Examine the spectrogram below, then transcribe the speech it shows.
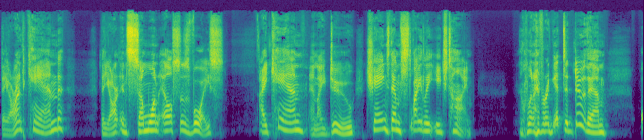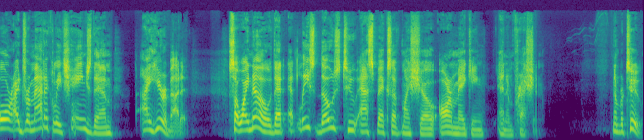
They aren't canned, they aren't in someone else's voice. I can, and I do, change them slightly each time. When I forget to do them, or I dramatically change them, I hear about it. So I know that at least those two aspects of my show are making an impression. Number two,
